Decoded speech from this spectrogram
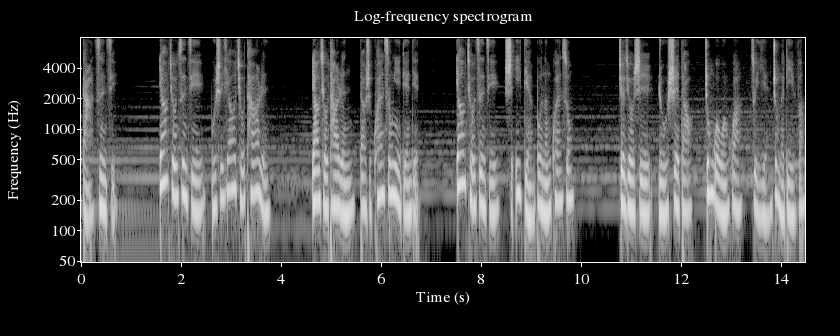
打自己。要求自己不是要求他人，要求他人倒是宽松一点点，要求自己是一点不能宽松，这就是儒释道中国文化最严重的地方。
